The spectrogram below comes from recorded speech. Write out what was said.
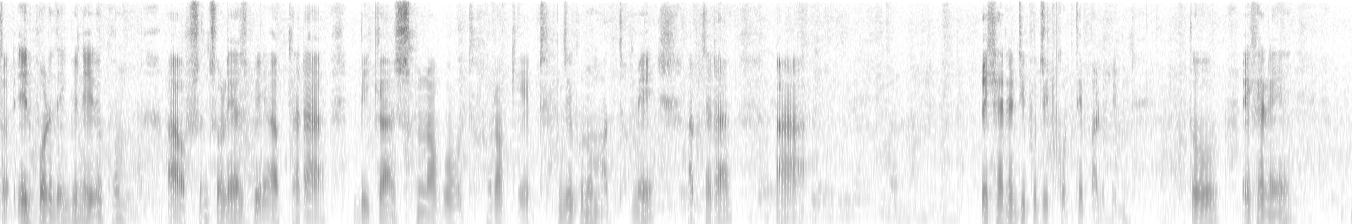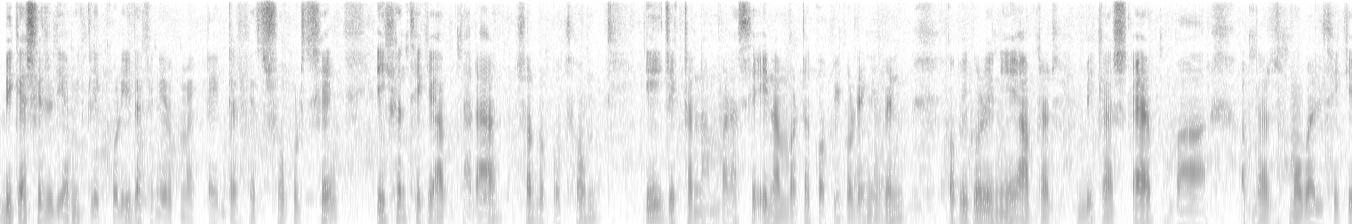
তো এরপরে দেখবেন এরকম অপশন চলে আসবে। আপনারা বিকাশ, নগদ, রকেট যে কোনো মাধ্যমে আপনারা এখানে ডিপোজিট করতে পারবেন। তো এখানে বিকাশে যদি আমি ক্লিক করি, দেখেন এরকম একটা ইন্টারফেস শো করছে। এইখান থেকে আপনারা সর্বপ্রথম এই যে একটা নাম্বার আছে, এই নাম্বারটা কপি করে নেবেন। কপি করে নিয়ে আপনার বিকাশ অ্যাপ বা আপনার মোবাইল থেকে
